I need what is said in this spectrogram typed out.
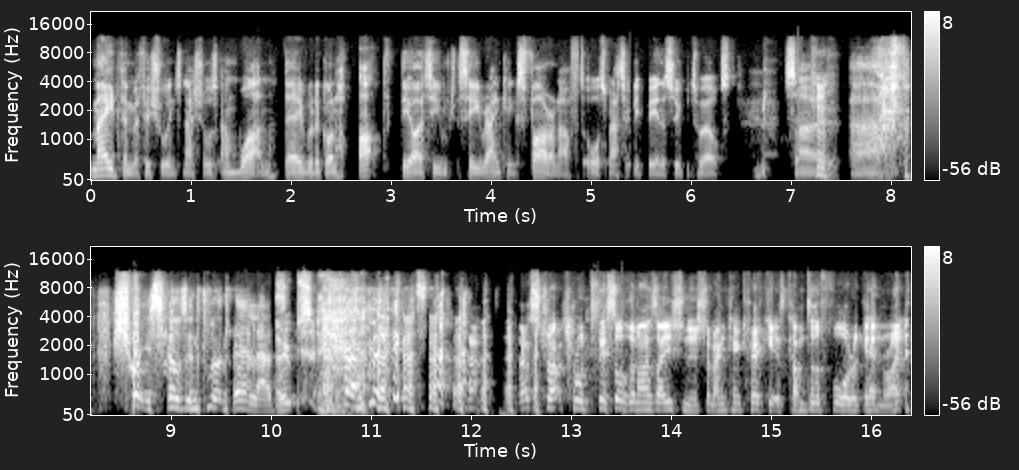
made them official internationals and won, they would have gone up the ICC rankings far enough to automatically be in the Super 12s. So uh, shot yourselves in the foot there, lads. Oops. that, that structural disorganisation in Sri Lankan cricket has come to the fore again, right?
